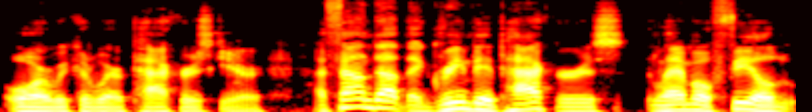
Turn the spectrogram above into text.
or we could wear Packers gear. I found out that Green Bay Packers, Lambeau Field,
